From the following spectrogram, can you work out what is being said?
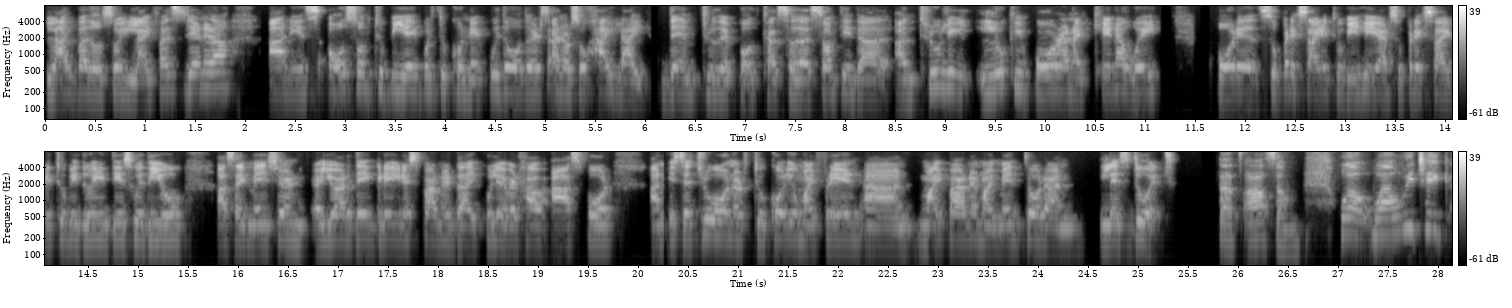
life, but also in life as general. And it's awesome to be able to connect with others and also highlight them through the podcast. So that's something that I'm truly looking for, and I cannot wait it. Super excited to be here. Super excited to be doing this with you. As I mentioned, uh, you are the greatest partner that I could ever have asked for. And it's a true honor to call you my friend and my partner, my mentor, and let's do it. That's awesome. Well, while we take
